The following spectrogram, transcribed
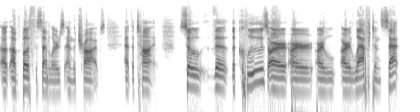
uh of both the settlers and the tribes at the time so the the clues are are are are left and set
